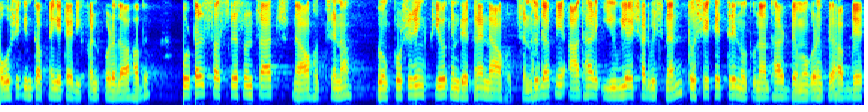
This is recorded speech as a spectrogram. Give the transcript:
অবশ্যই কিন্তু আপনাকে এটা রিফান্ড করে দেওয়া হবে। পোর্টাল সাবস্ক্রিপশন চার্জ নেওয়া হচ্ছে না। এবং প্রসেসিং ফিও কিন্তু এখানে নেওয়া হচ্ছে না। যদি আপনি আধার ইউবিআই সার্ভিস নেন, তো সেক্ষেত্রে নতুন আধার ডেমোগ্রাফি আপডেট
